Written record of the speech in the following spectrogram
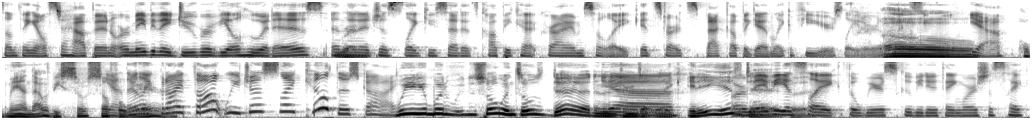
something else to happen, or maybe they do reveal who it is, and then it just like you said, it's copycat crime, so like it starts back up again like a few years later. In the next sequel. Oh. yeah, oh man that would be so self-aware yeah, They're like, but I thought we just like killed this guy. we but so and so's dead and then it turns out like it is or dead, maybe it's but- like the weird Scooby Doo thing where it's just like,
